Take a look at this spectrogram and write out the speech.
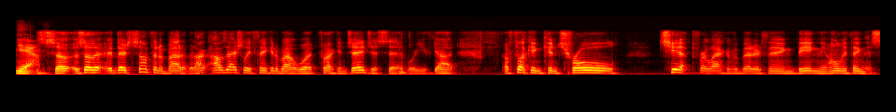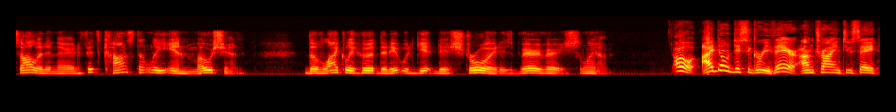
Yeah. So, so there's something about it. But I, I was actually thinking about what fucking Jay just said, where you've got a fucking control chip, for lack of a better thing, being the only thing that's solid in there, and if it's constantly in motion, the likelihood that it would get destroyed is very, very slim. Oh, I don't disagree there. I'm trying to say,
